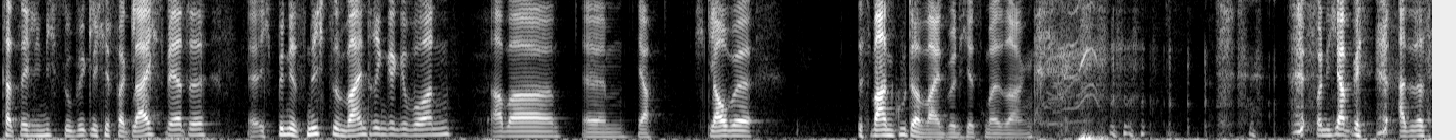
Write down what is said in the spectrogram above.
tatsächlich nicht so wirkliche Vergleichswerte. Äh, Ich bin jetzt nicht zum Weintrinker geworden, aber ähm, ja, ich glaube, es war ein guter Wein, würde ich jetzt mal sagen. Und ich habe, also das,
